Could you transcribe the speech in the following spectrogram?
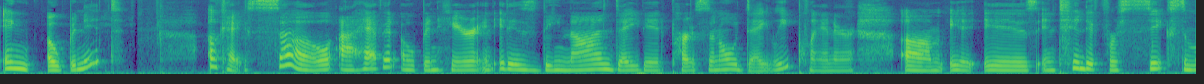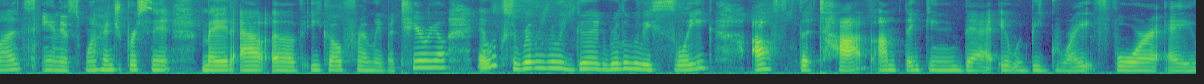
and open it. Okay, so I have it open here and it is the non dated personal daily planner. Um, it is intended for six months and it's 100% made out of eco friendly material. It looks really, really good, really, really sleek. Off the top, I'm thinking that it would be great for a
